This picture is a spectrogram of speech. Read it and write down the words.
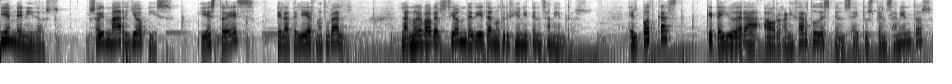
Bienvenidos, soy Mar Llopis y esto es El Atelier Natural, la nueva versión de Dieta, Nutrición y Pensamientos, el podcast que te ayudará a organizar tu despensa y tus pensamientos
